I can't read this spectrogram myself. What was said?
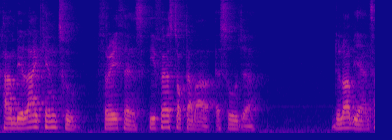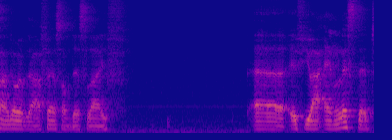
can be likened to three things. He first talked about a soldier. Do not be entangled with the affairs of this life. Uh, if you are enlisted,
